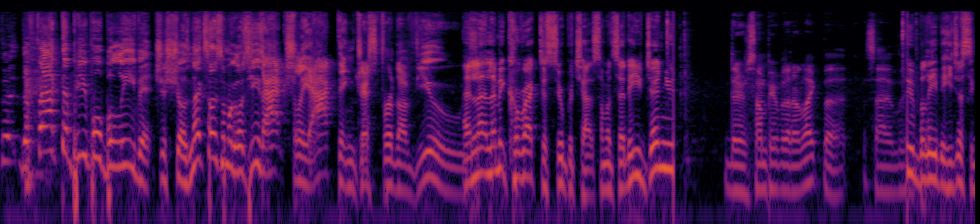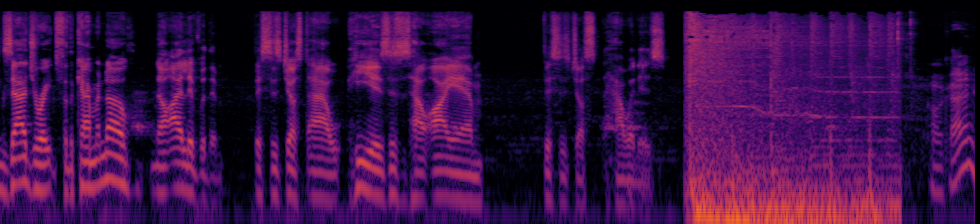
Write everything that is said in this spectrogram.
the, the fact that people believe it just shows. Next time someone goes, he's actually acting just for the views. and let, let me correct a super chat. Someone said he genuinely there's some people that are like that. Sadly, do believe that he just exaggerates for the camera. No, no, I live with him. This is just how he is. This is how I am. This is just how it is. okay.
